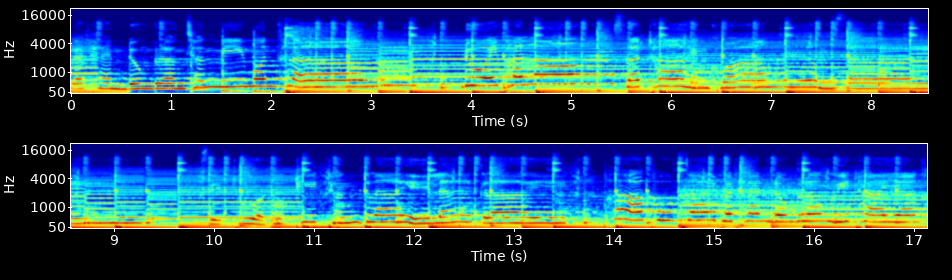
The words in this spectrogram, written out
และแทนดงรังช่างมีมนคลังด้วยพลังศรัทธาแห่งความเลื่อมใสสิทธิ์ทั่วทุกทิศทั้งไกล้และไกล ภูมิใจพระแทนดงเรื่องวิทยาค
